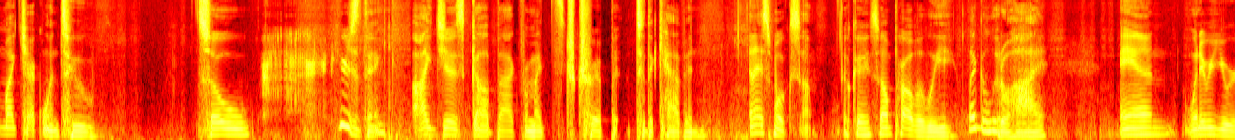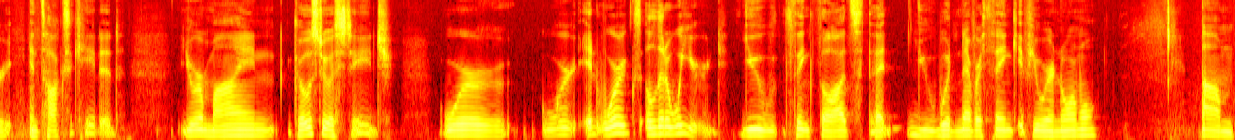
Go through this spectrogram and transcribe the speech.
mic check one two. So, here's the thing. I just got back from my trip to the cabin, and I smoked some. Okay, so I'm probably like a little high. And whenever you're intoxicated, your mind goes to a stage where where it works a little weird. You think thoughts that you would never think if you were normal. Um,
